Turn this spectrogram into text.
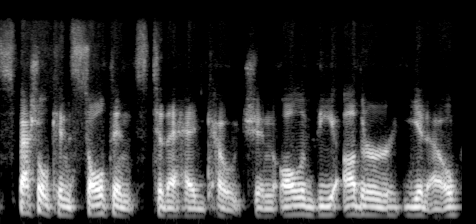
special consultants to the head coach and all of the other, you know,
